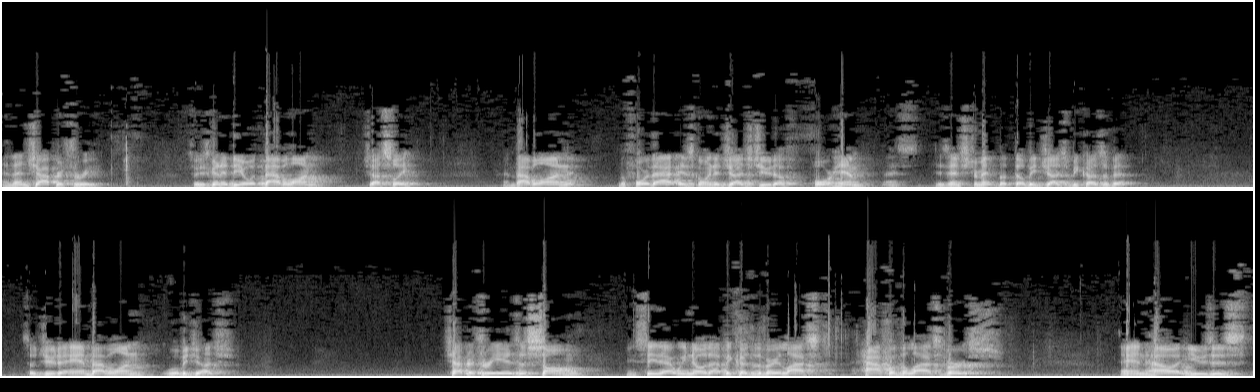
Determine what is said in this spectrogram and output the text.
And then chapter 3. So he's going to deal with Babylon justly. And Babylon before that is going to judge Judah for him as his instrument, but they'll be judged because of it. So Judah and Babylon will be judged. Chapter 3 is a song. You see that? We know that because of the very last half of the last verse. And how it uses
